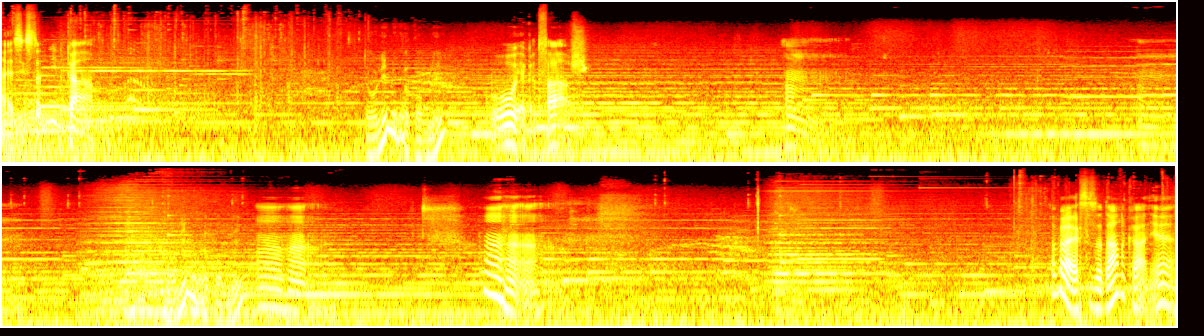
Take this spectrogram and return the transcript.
A, jest i stadninka. To nie będę pomny. Uuu, jaka twarz. Hmm. Ja chcę zadanka, nie.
